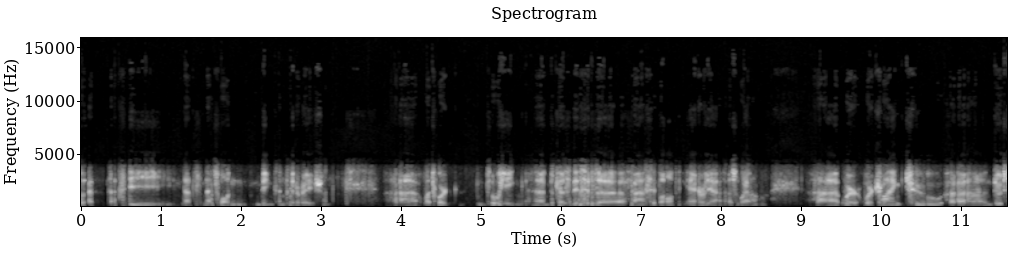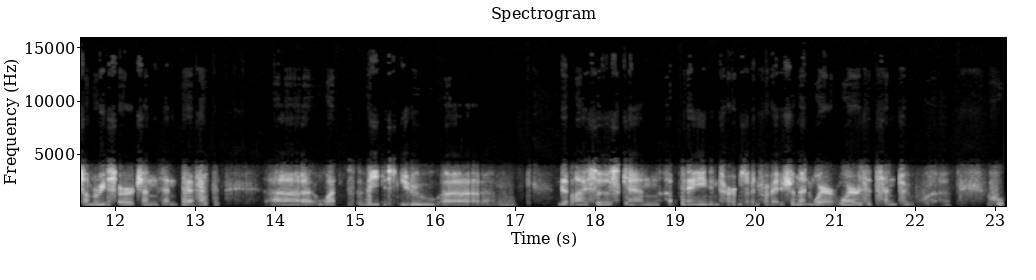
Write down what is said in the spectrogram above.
So that, that's the that's that's one big consideration. Uh, what we're doing, uh, because this is a fast evolving area as well, uh, we're we're trying to uh, do some research and, and test uh, what these new uh, devices can obtain in terms of information and where, where is it sent to? Uh, who,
